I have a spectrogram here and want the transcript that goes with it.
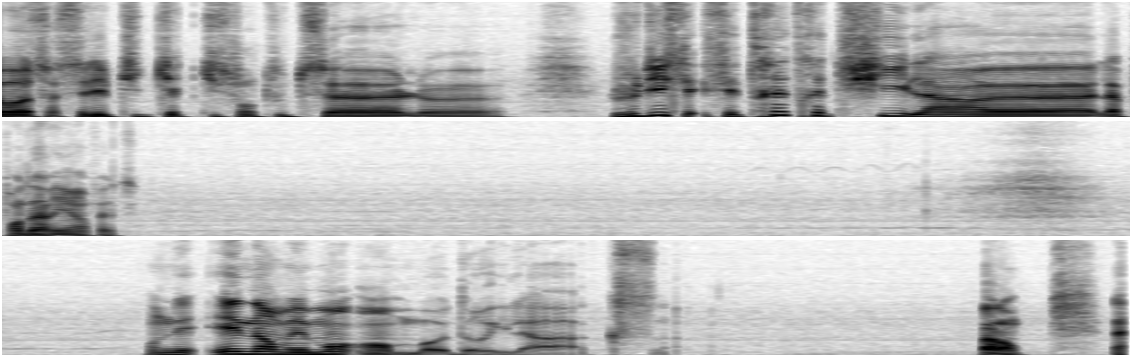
Ça va, ça c'est des petites quêtes qui sont toutes seules. euh. Je vous dis, c'est très très chill, hein, euh, la Pandarie en fait. On est énormément en mode relax. Pardon.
